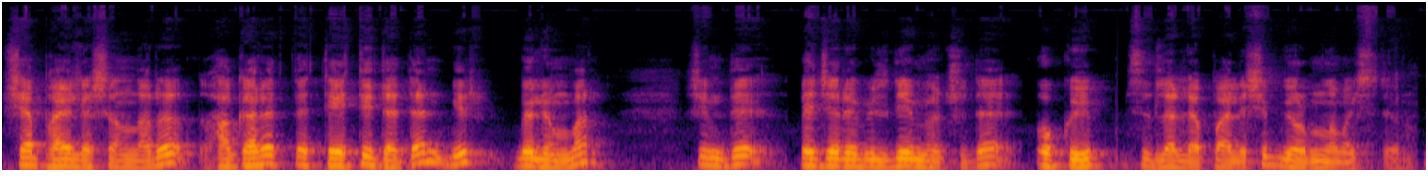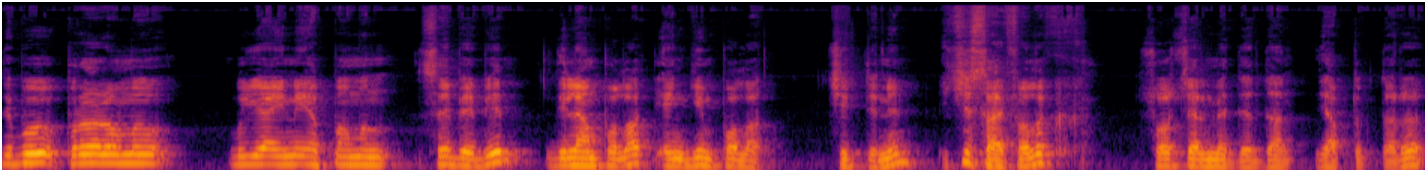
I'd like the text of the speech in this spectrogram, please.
şey paylaşanları hakaret ve tehdit eden bir bölüm var. Şimdi becerebildiğim ölçüde okuyup sizlerle paylaşıp yorumlamak istiyorum. Şimdi bu programı, bu yayını yapmamın sebebi Dilan Polat, Engin Polat çiftinin iki sayfalık sosyal medyadan yaptıkları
